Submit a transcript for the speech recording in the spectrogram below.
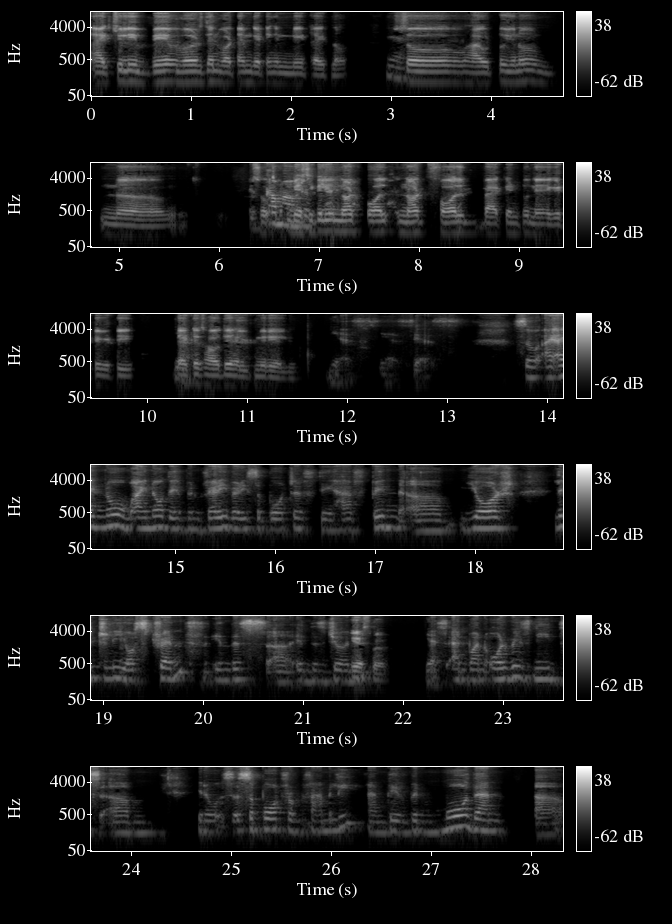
actually way worse than what I'm getting in NEET right now. Yeah. So how to, you know, uh, so basically not fall, not fall back into negativity. That yeah. is how they helped me really. Yes, yes, yes. So I, I, know, I know they've been very, very supportive. They have been uh, your, literally your strength in this, uh, in this journey. Yes, ma'am. Yes, and one always needs, um, you know, support from family, and they've been more than. Uh,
